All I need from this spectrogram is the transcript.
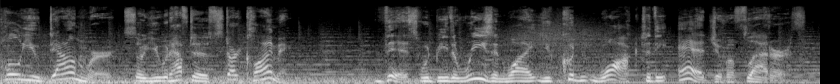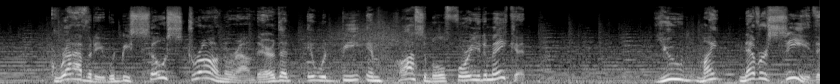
pull you downward, so you would have to start climbing. This would be the reason why you couldn't walk to the edge of a flat Earth. Gravity would be so strong around there that it would be impossible for you to make it. You might never see the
